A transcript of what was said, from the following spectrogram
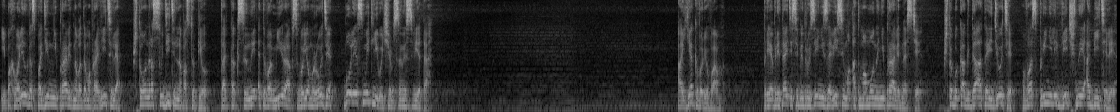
И похвалил господин неправедного домоправителя, что он рассудительно поступил, так как сыны этого мира в своем роде более сметливы, чем сыны света. А я говорю вам, приобретайте себе друзей независимо от мамона неправедности, чтобы когда отойдете, вас приняли вечные обители.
